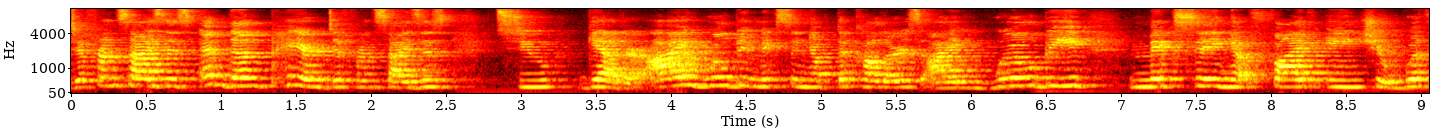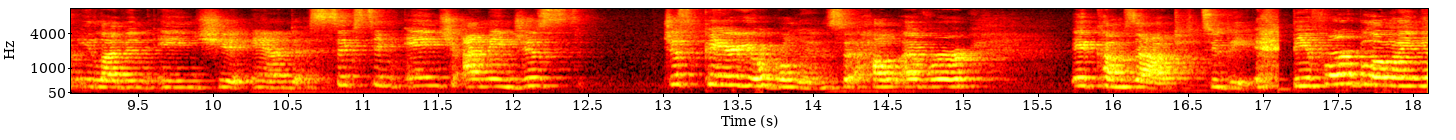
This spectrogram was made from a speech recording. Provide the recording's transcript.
different sizes and then pair different sizes together. I will be mixing up the colors. I will be mixing 5 inch with 11 inch and 16 inch. I mean, just just pair your balloons however it comes out to be. Before blowing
